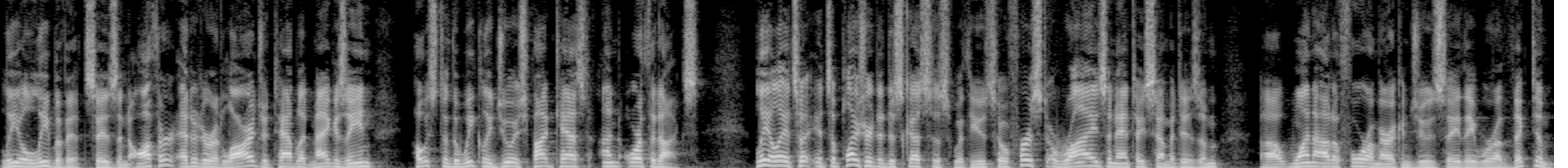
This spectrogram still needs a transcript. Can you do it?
Liel Leibovitz is an author, editor at large at Tablet Magazine, host of the weekly Jewish podcast Unorthodox. Liel, it's a, it's a pleasure to discuss this with you. So, first, a rise in anti Semitism. Uh, one out of four American Jews say they were a victim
